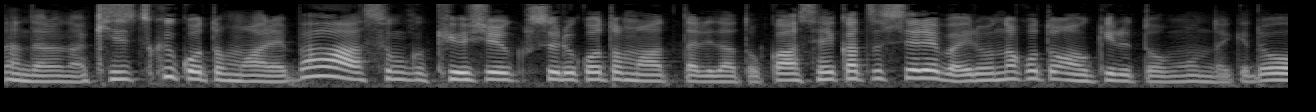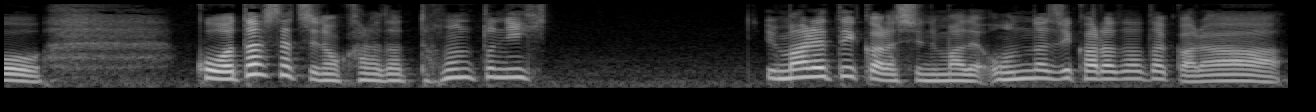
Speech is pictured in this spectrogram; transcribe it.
なんだろうな、傷つくこともあれば、すごく吸収することもあったりだとか、生活してればいろんなことが起きると思うんだけど、こう私たちの体って本当に生まれてから死ぬまで同じ体だから、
